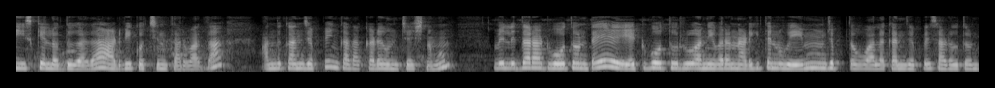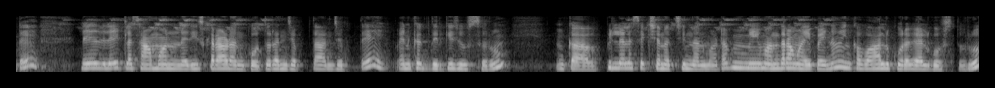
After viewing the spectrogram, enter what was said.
తీసుకెళ్ళొద్దు కదా అడవికి వచ్చిన తర్వాత. అందుకని చెప్పి ఇంకా అది అక్కడే ఉంచేసినాము. వీళ్ళిద్దరు అటు పోతుంటే ఎటు పోతుర్రు? అని ఎవరైనా అడిగితే నువ్వేం చెప్తావు వాళ్ళకి అని చెప్పేసి అడుగుతుంటే లేదు లేదు ఇట్లా సామాన్లు ఉన్నాయి తీసుకురావడానికి పోతురు అని చెప్తా అని చెప్తే వెనకకు తిరిగి చూస్తారు. ఇంకా పిల్లల సెక్షన్ వచ్చిందనమాట. మేమందరం అయిపోయినాం. ఇంకా వాళ్ళు కూరగాయలు కోస్తురు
